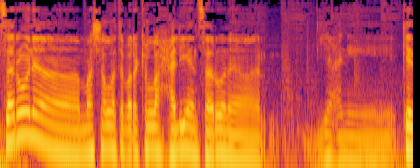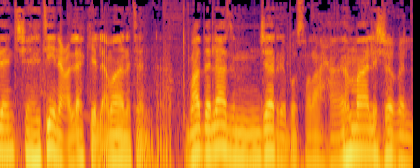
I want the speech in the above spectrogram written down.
سارونا ما شاء الله تبارك الله حاليا سارونا يعني كذا انت شهيتينا على الأكل أمانة. طب هذا لازم نجربه صراحة. ما لي شغل.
